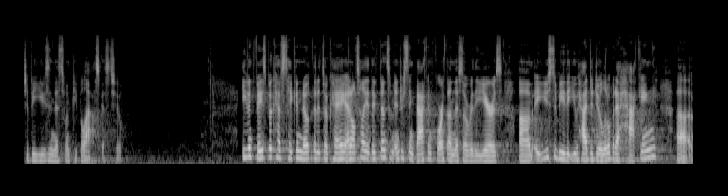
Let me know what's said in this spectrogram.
to be using this when people ask us to. Even Facebook has taken note that it's okay, and I'll tell you, they've done some interesting back and forth on this over the years. Um, it used to be that you had to do a little bit of hacking uh,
